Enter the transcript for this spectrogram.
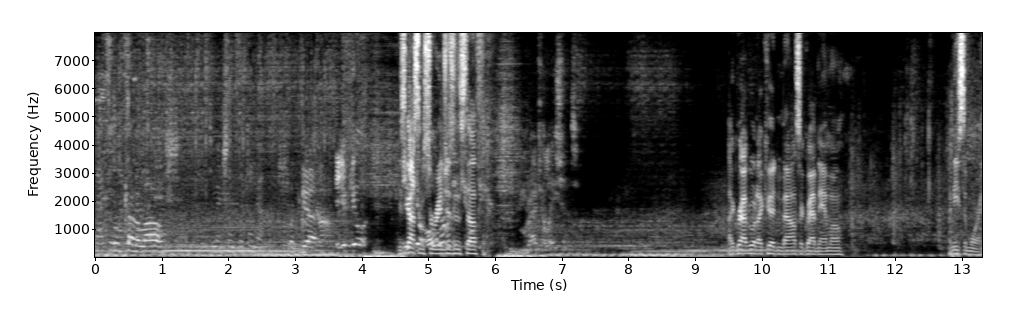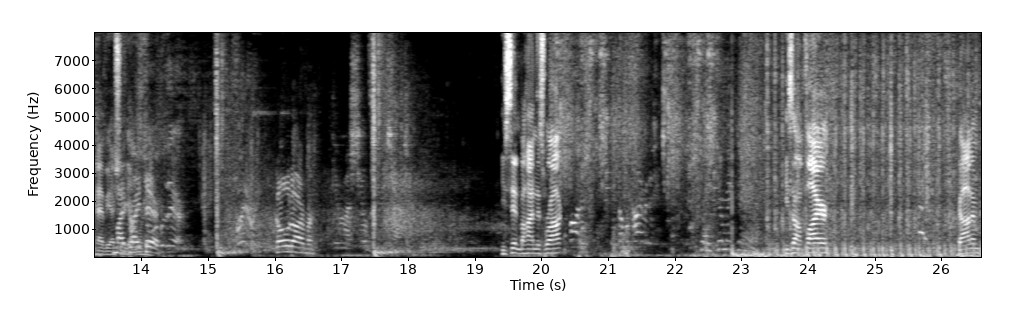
That's the last Kinda loud. finish. Dimensions looking up. What you got? Did you kill? He's did got some kill all of syringes and stuff. Congratulations. I grabbed what I could and bounced. I grabbed ammo. I need some more heavy. I should Mike have got right more. there. Over there. Gold armor. He's sitting behind this rock. Throw care my grenade. He's on fire. Got him.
